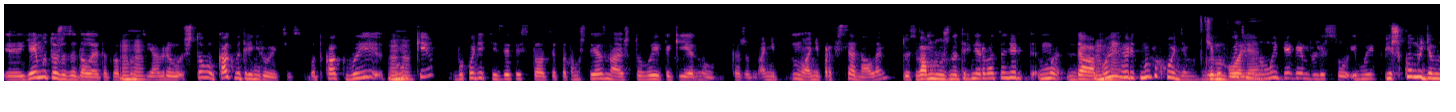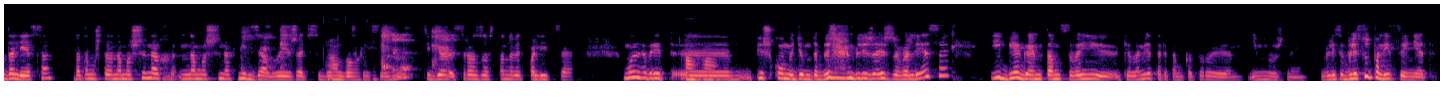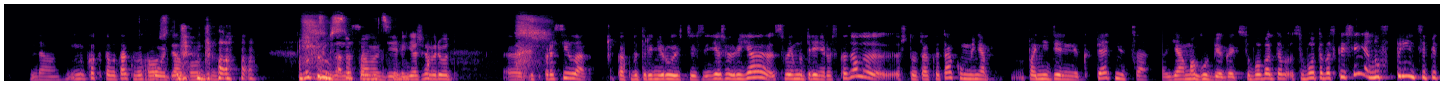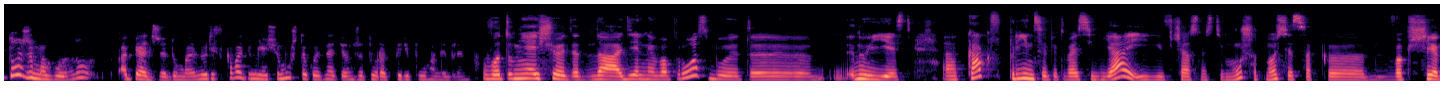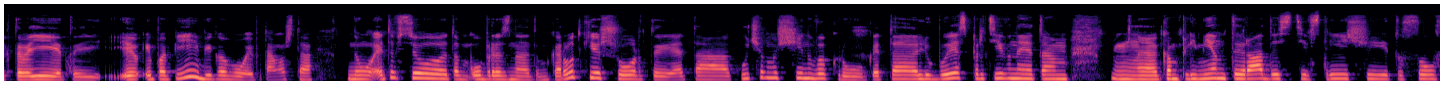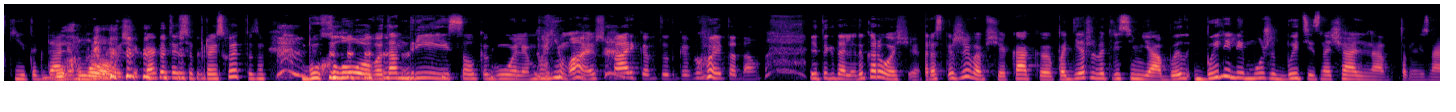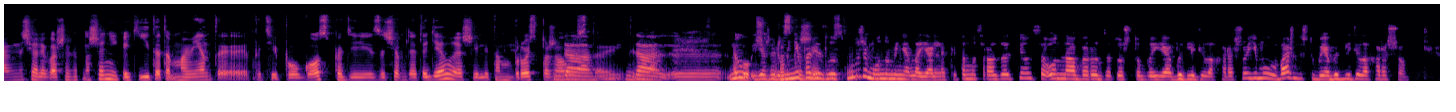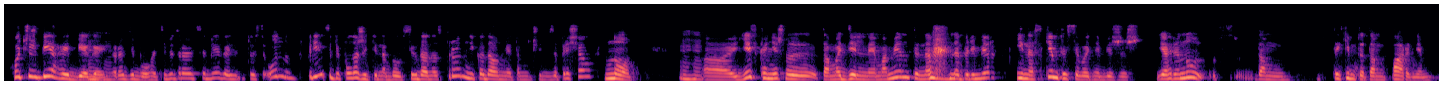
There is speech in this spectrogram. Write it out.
э, я ему тоже задала этот вопрос, uh-huh. я говорю, что, как вы тренируетесь? Вот как вы, турки, uh-huh выходите из этой ситуации, потому что я знаю, что вы такие, ну, скажем, они, ну, они профессионалы, то есть вам нужно тренироваться. Он говорит, мы, да, угу. мы, говорит, мы выходим, Тем мы выходим, более. но мы бегаем в лесу, и мы пешком идем до леса, потому что на машинах, на машинах нельзя выезжать в субботу, воскресенье, тебе сразу остановит полиция. Мы, говорит, ага. э, пешком идем до ближайшего леса и бегаем там свои километры, там, которые им нужны. В лесу, в лесу полиции нет. Да, ну как-то вот так выходит. Да. Ну трудно на самом деле. Я же говорю, вот Э, ты спросила, как вы тренируетесь. Я же говорю, я своему тренеру сказала, что так и так, у меня понедельник, пятница, я могу бегать. Суббота, суббота воскресенье, ну, в принципе, тоже могу. Ну, опять же, думаю, ну, рисковать, у меня еще муж такой, знаете, он же турок перепуганный, блин. Вот у меня еще, да, отдельный вопрос будет, э, ну, есть. А как, в принципе, твоя семья и, в частности, муж относятся к вообще к твоей этой э, эпопее беговой? Потому что, ну, это все там образно, там, короткие шорты, это куча мужчин вокруг, это любые спортивные там э, комплименты, радости, встречи, тусовки и так далее. Ну, Бухло. Ну, короче, как это все происходит? Потом... Бухло, вот Андрей с алкоголем, понимаешь, Харьков тут какой-то там и так далее. Ну, короче, расскажи вообще, как поддерживает ли семья? Был, были ли, может быть, изначально, там, не знаю, в начале ваших отношений какие-то там моменты по типу, господи, зачем ты это делаешь? Или там, брось, пожалуйста. Да, да. Э, ну, я же говорю, мне повезло с мужем, он у меня лояльно к этому сразу отнесся. Он, наоборот, за то, чтобы я выглядела хорошо. Ему важно, чтобы я выглядела хорошо. Хочешь, бегай, бегай, uh-huh. ради бога. Тебе нравится бегать. То есть он, в принципе, положительно был всегда настроен, никогда он мне там ничего не запрещал. Но Uh-huh. Есть, конечно, там отдельные моменты, например, Инна, с кем ты сегодня бежишь? Я говорю, ну, с, там, с таким-то там парнем.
